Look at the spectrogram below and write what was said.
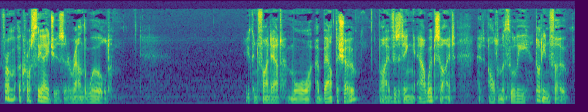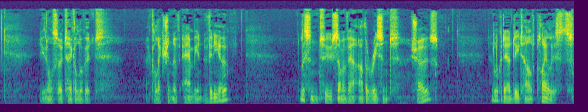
from across the ages and around the world. You can find out more about the show by visiting our website at ultimathule.info. You can also take a look at a collection of ambient video, listen to some of our other recent shows, and look at our detailed playlists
